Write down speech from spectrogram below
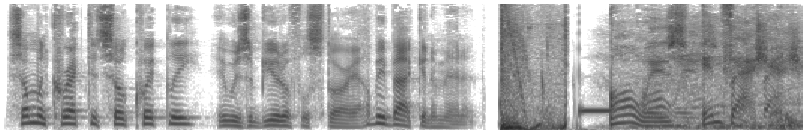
someone corrected so quickly, it was a beautiful story. I'll be back in a minute. Always in fashion.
